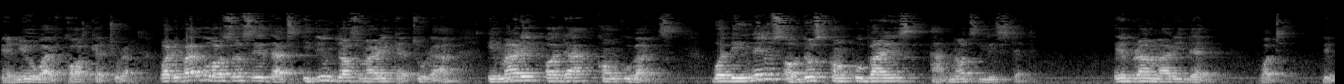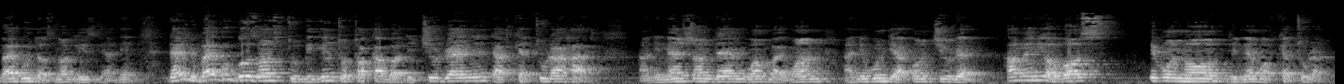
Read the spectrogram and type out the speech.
a new wife called Keturah. But the Bible also says that he didn't just marry Keturah, he married other concubines. But the names of those concubines are not listed. Abraham married them, but the Bible does not list their name. Then the Bible goes on to begin to talk about the children that Keturah had. And he mentioned them one by one and even their own children. How many of us even know the name of Keturah?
